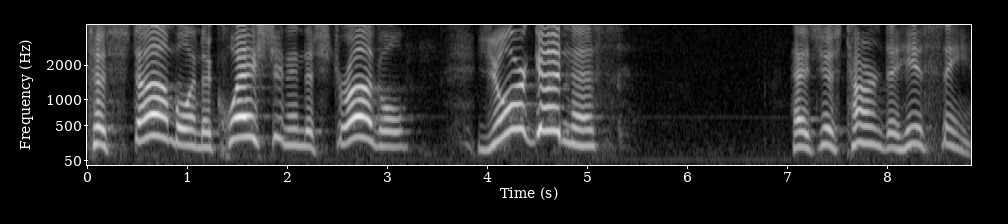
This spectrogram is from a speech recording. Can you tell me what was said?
to stumble and to question and to struggle, your goodness has just turned to his sin.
